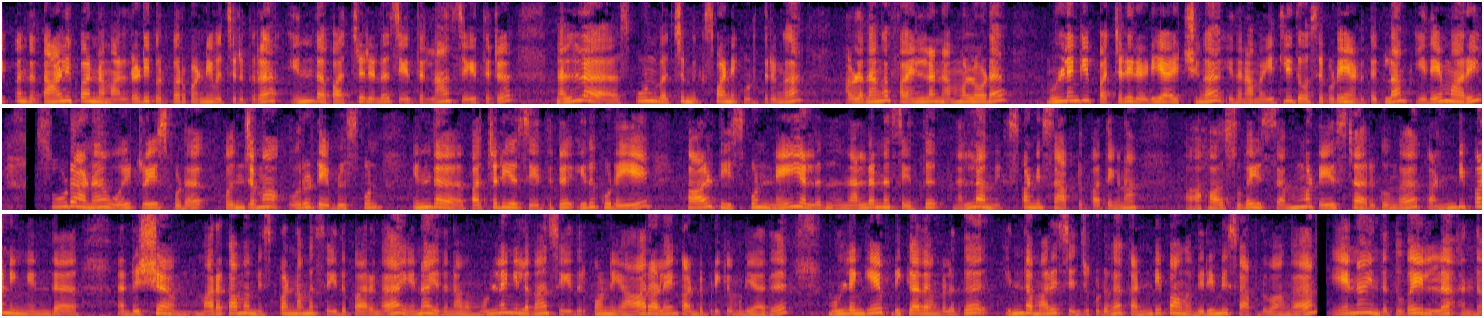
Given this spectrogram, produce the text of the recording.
இப்போ இந்த தாளிப்பை நம்ம ஆல்ரெடி ப்ரிப்பேர் பண்ணி வச்சிருக்கிற இந்த பச்சடியில் சேர்த்துடலாம். சேர்த்துட்டு நல்ல ஸ்பூன் வச்சு மிக்ஸ் பண்ணி கொடுத்துருங்க. அவ்வளோதாங்க ஃபைனலாக நம்மளோட முள்ளங்கி பச்சடி ரெடி ஆயிடுச்சுங்க. இதை நம்ம இட்லி தோசை கூட எடுத்துக்கலாம். இதே மாதிரி சூடான ஒயிட் ரைஸ் கூட கொஞ்சமாக ஒரு டேபிள் ஸ்பூன் இந்த பச்சடியை சேர்த்துட்டு இது கூடயே கால் டீஸ்பூன் நெய் அல்லது நல்லெண்ணெய் சேர்த்து நல்லா மிக்ஸ் பண்ணி சாப்பிட்டு பார்த்தீங்கன்னா ஆஹா சுவை செம்ம டேஸ்ட்டாக இருக்குங்க. கண்டிப்பாக நீங்கள் இந்த டிஷ்ஷை மறக்காமல் மிஸ் பண்ணாமல் செய்து பாருங்கள் ஏன்னா இது நம்ம முள்ளங்கியில் தான் செய்திருக்கோம்னு யாராலையும் கண்டுபிடிக்க முடியாது. முள்ளங்கியே பிடிக்காதவங்களுக்கு இந்த மாதிரி செஞ்சு கொடுங்க. கண்டிப்பாக அவங்க விரும்பி சாப்பிடுவாங்க. ஏன்னா இந்த துவையில் அந்த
